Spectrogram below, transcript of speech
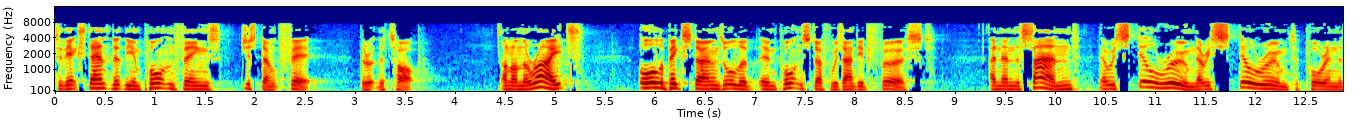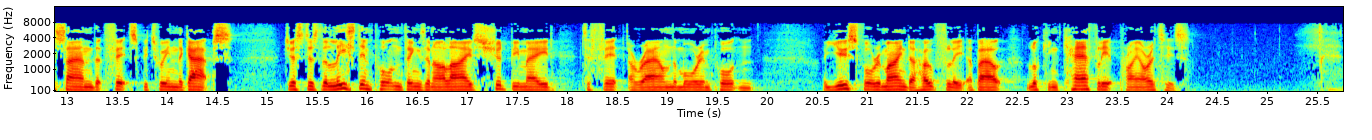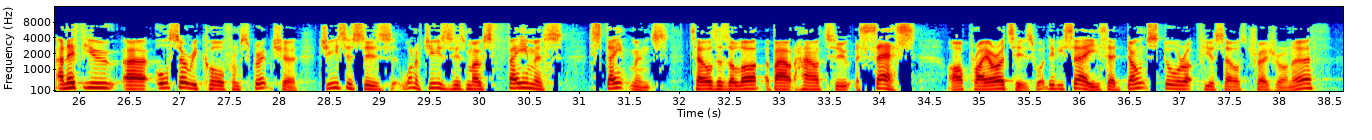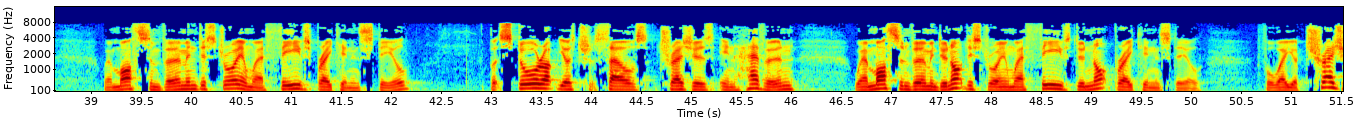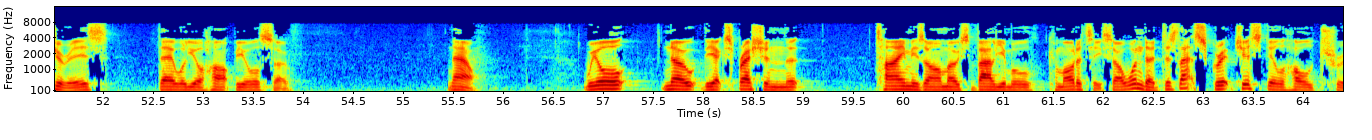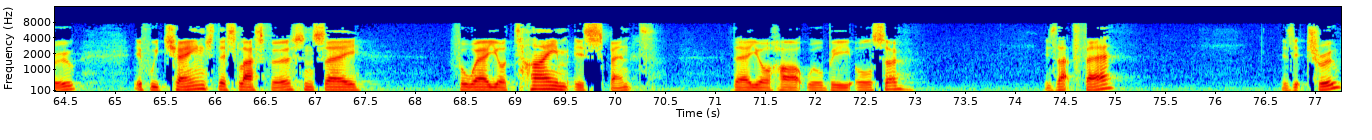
To the extent that the important things just don't fit, they're at the top. And on the right, all the big stones, all the important stuff was added first. And then the sand, there was still room, there is still room to pour in the sand that fits between the gaps, just as the least important things in our lives should be made to fit around the more important. A useful reminder, hopefully, about looking carefully at priorities. And if you uh, also recall from Scripture, Jesus's, one of Jesus' most famous statements tells us a lot about how to assess our priorities. What did he say? He said, Don't store up for yourselves treasure on earth, where moths and vermin destroy and where thieves break in and steal, but store up yourselves treasures in heaven, where moths and vermin do not destroy and where thieves do not break in and steal. For where your treasure is, there will your heart be also. Now, we all know the expression that time is our most valuable commodity. So I wonder, does that scripture still hold true if we change this last verse and say, For where your time is spent, there your heart will be also. Is that fair? Is it true?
